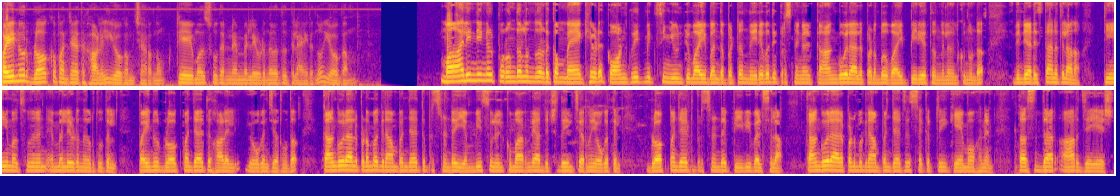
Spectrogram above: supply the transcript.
പയ്യന്നൂർ ബ്ലോക്ക് പഞ്ചായത്ത് ഹാളിൽ യോഗം ചേർന്നു. T I Madhusoodanan M L എയുടെ നേതൃത്വത്തിലായിരുന്നു യോഗം. മാലിന്യങ്ങൾ പുറന്തള്ളുന്നതടക്കം മേഘയുടെ കോൺക്രീറ്റ് മിക്സിംഗ് യൂണിറ്റുമായി ബന്ധപ്പെട്ട് നിരവധി പ്രശ്നങ്ങൾ കാങ്കോൽ ആലപ്പടമ്പ് വൈപ്പീരിയത്ത് നിലനിൽക്കുന്നുണ്ട്. ഇതിന്റെ അടിസ്ഥാനത്തിലാണ് T I Madhusoodanan M L എയുടെ നേതൃത്വത്തിൽ പൈനൂർ ബ്ലോക്ക് പഞ്ചായത്ത് ഹാളിൽ യോഗം ചേർന്നത്. കാങ്കോൽ ആലപ്പടമ്പ് ഗ്രാമപഞ്ചായത്ത് പ്രസിഡന്റ് എം വി സുനിൽകുമാറിന്റെ അധ്യക്ഷതയിൽ ചേർന്ന യോഗത്തിൽ block panchayat president P V Valsala Kankol Alappadamba ഗ്രാമപഞ്ചായത്ത് secretary K Mohanan tahsildar R Jayesh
